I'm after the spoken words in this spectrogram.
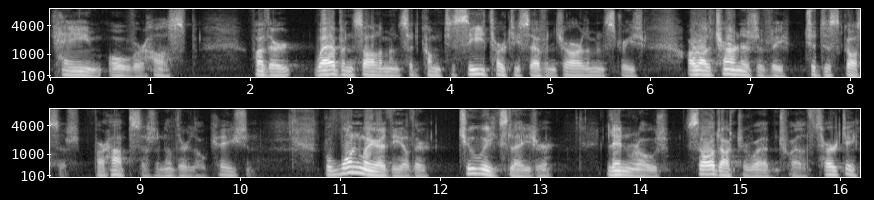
came over HOSP, whether Webb and Solomons had come to see 37 Charlemont Street, or alternatively to discuss it, perhaps at another location. But one way or the other, two weeks later, Lynn wrote, saw Dr. Webb 12.30,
